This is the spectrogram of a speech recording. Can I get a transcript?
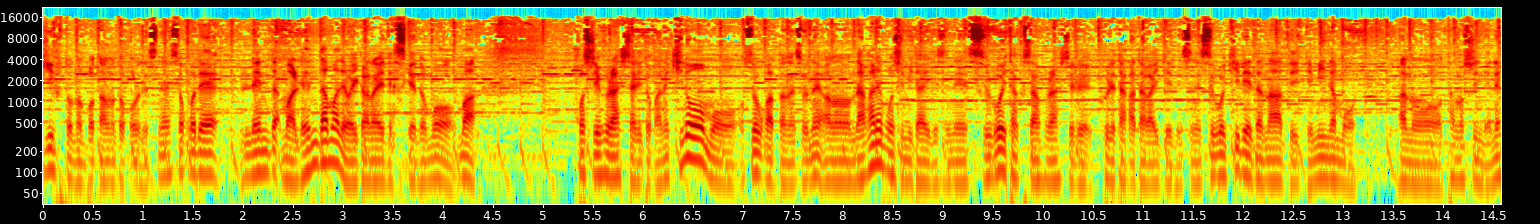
ギフトのボタンのところですね、そこで連打、まあ、連打まではいかないですけども、まあ、星降らしたりとかね、昨日もすごかったんですよね、あの流れ星みたいですね、すごいたくさん降らしてくれた方がいてですね、すごい綺麗だなって言ってみんなもあの楽しんでね、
